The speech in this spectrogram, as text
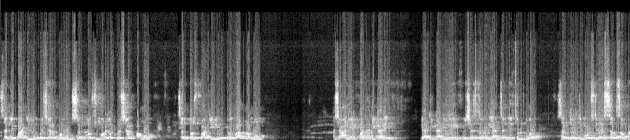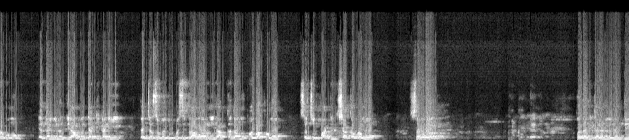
संजय पाटील उपशहर प्रमुख संतोष मोरे उपशहर प्रमुख संतोष पाटील उपविभाग प्रमुख अशा अनेक पदाधिकारी या ठिकाणी विशेष करून यांचं नेतृत्व संजयजी भोसले सहसंपर्क प्रमुख यांना विनंती आपण त्या ठिकाणी त्यांच्या समेत उपस्थित राहावं. निनाद कदम उपविभाग प्रमुख सचिन पाटील शाखा प्रमुख सर्व पदाधिकाऱ्यांना विनंती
